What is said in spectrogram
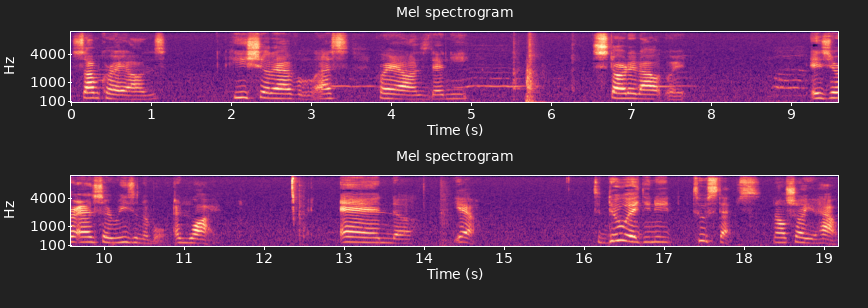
some crayons, he should have less crayons than he started out with. Is your answer reasonable and why? And uh, yeah, to do it, you need two steps, and I'll show you how.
